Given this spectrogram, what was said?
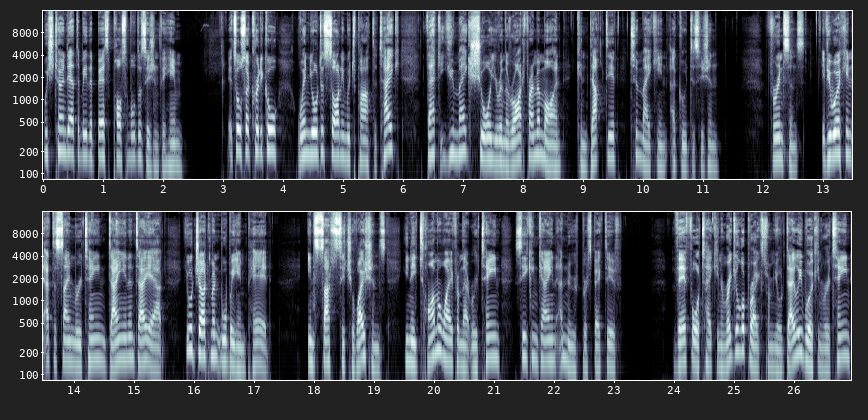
which turned out to be the best possible decision for him. It's also critical when you're deciding which path to take that you make sure you're in the right frame of mind, conductive to making a good decision. For instance, if you're working at the same routine day in and day out, your judgment will be impaired. In such situations, you need time away from that routine so you can gain a new perspective. Therefore, taking regular breaks from your daily working routine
